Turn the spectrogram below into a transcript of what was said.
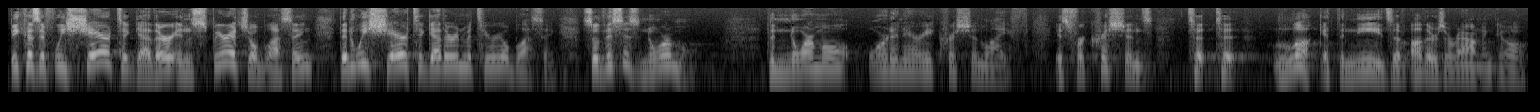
Because if we share together in spiritual blessing, then we share together in material blessing. So this is normal. The normal, ordinary Christian life is for Christians to, to look at the needs of others around and go,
